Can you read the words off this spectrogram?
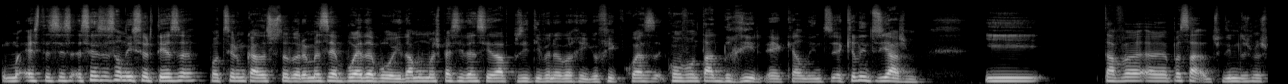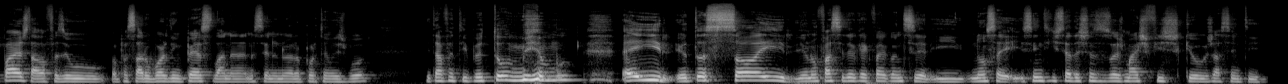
uma, esta a sensação de incerteza pode ser um bocado assustadora, mas é boa da boa e dá-me uma espécie de ansiedade positiva na barriga. Eu fico quase com vontade de rir, é aquele, aquele entusiasmo. E estava a passar, despedi-me dos meus pais, estava a, fazer o, a passar o boarding pass lá na, na cena no aeroporto em Lisboa e estava tipo, eu estou mesmo a ir, eu estou só a ir, eu não faço ideia o que é que vai acontecer. E não sei, sinto que isto é das sensações mais fixes que eu já senti.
